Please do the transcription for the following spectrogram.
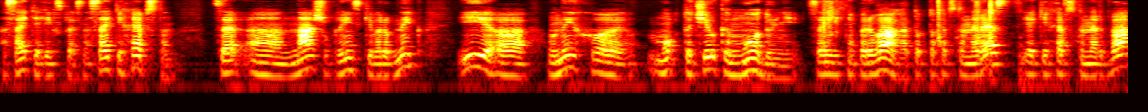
на сайті AliExpress, на сайті Hepston. Це е, наш український виробник, і е, у них е, точілки модульні. Це їхня перевага. Тобто Hepston RS, як і Hepston R2,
